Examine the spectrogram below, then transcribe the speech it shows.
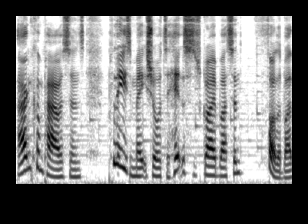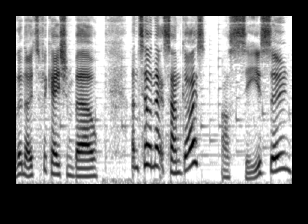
and comparisons, please make sure to hit the subscribe button followed by the notification bell. Until next time guys, I'll see you soon.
